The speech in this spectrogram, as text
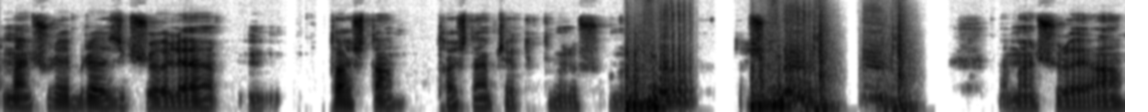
hemen şuraya birazcık şöyle hmm, taştan taştan yapacaktık değil mi? Dur. Bunu taş alalım. Hemen şuraya.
